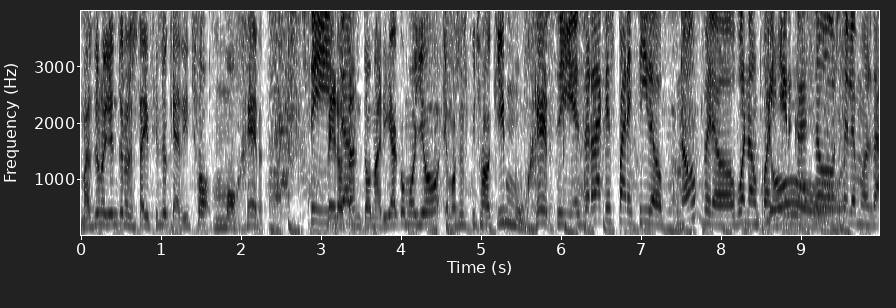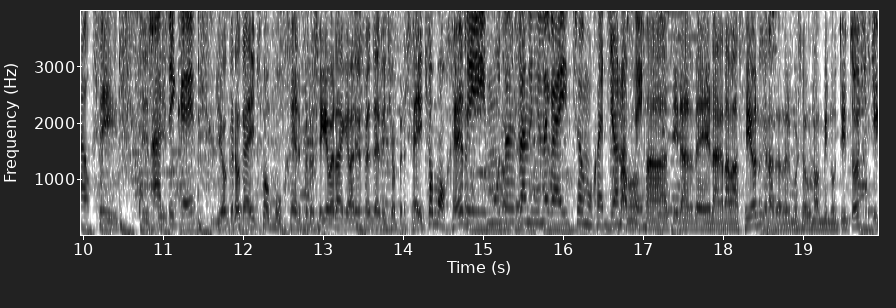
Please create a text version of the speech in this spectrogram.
más de un oyente nos está diciendo que ha dicho mujer. Sí, Pero tanto María como yo hemos escuchado aquí mujer. Sí, es verdad que es parecido, ¿no? Pero bueno, en cualquier Yo- caso se lo hemos dado. Sí, sí, sí. Así que- Yo creo que ha dicho mujer, pero sí que es verdad que varios oyentes han dicho, pero se ha dicho mujer. Sí, muchos No sé. están diciendo que ha dicho mujer, yo no Vamos sé. a tirar de la grabación, que la tendremos en unos minutitos y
